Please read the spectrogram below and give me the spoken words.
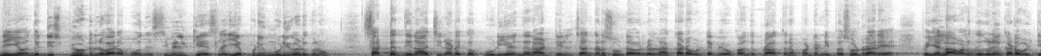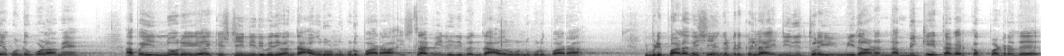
நீங்கள் வந்து டிஸ்பியூட்னு வரும்போது சிவில் கேஸில் எப்படி முடிவெடுக்கணும் சட்டத்தின் ஆட்சி நடக்கக்கூடிய இந்த நாட்டில் சந்திரசூட் அவர்கள் நான் கடவுள்கிட்ட போய் உட்காந்து பிரார்த்தனை பண்ணுறேன்னு இப்போ சொல்கிறாரு இப்போ எல்லா வழக்குகளையும் கடவுள்கிட்டயே கொண்டு போகலாமே அப்போ இன்னொரு கிறிஸ்டின் நீதிபதி வந்தால் அவர் ஒன்று கொடுப்பாரா? இஸ்லாமிய நீதிபதி வந்தால் அவர் ஒன்று கொடுப்பாரா? இப்படி பல விஷயங்கள் இருக்குல்ல. நீதித்துறை மீதான நம்பிக்கை தகர்க்கப்படுறது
